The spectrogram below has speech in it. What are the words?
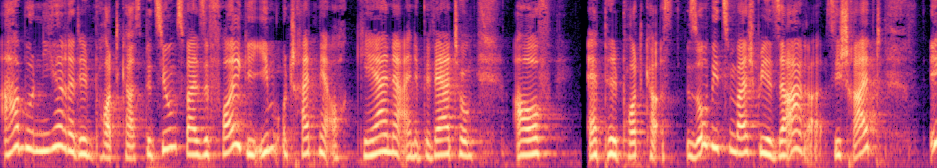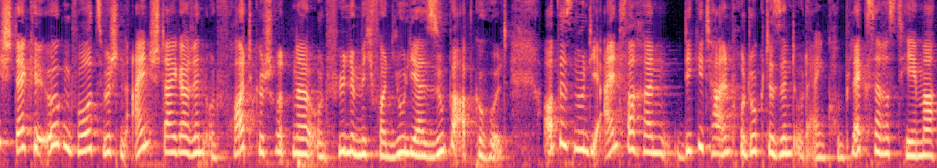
abonniere den Podcast bzw. folge ihm und schreib mir auch gerne eine Bewertung auf Apple Podcast. So wie zum Beispiel Sarah. Sie schreibt, ich stecke irgendwo zwischen Einsteigerin und Fortgeschrittene und fühle mich von Julia super abgeholt. Ob es nun die einfachen digitalen Produkte sind oder ein komplexeres Thema,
